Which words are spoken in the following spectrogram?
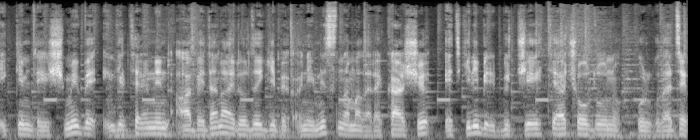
iklim değişimi ve İngiltere'nin AB'den ayrıldığı gibi önemli sınamalara karşı etkili bir bütçeye ihtiyaç olduğunu vurguladı.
